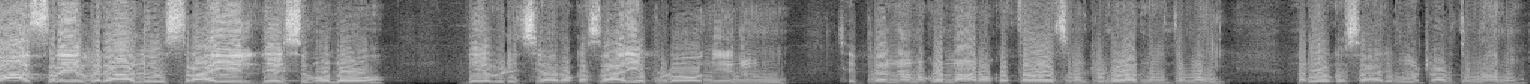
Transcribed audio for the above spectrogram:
ఆశ్రయపురాలు ఇస్రాయేల్ దేశములో దేవుడిచ్చారు. ఒకసారి ఎప్పుడో నేను చెప్పాను అనుకున్నాను కొత్తగా వచ్చినటువంటి వారిని ఉంటున్నాయి మరి ఒకసారి మాట్లాడుతున్నాను.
